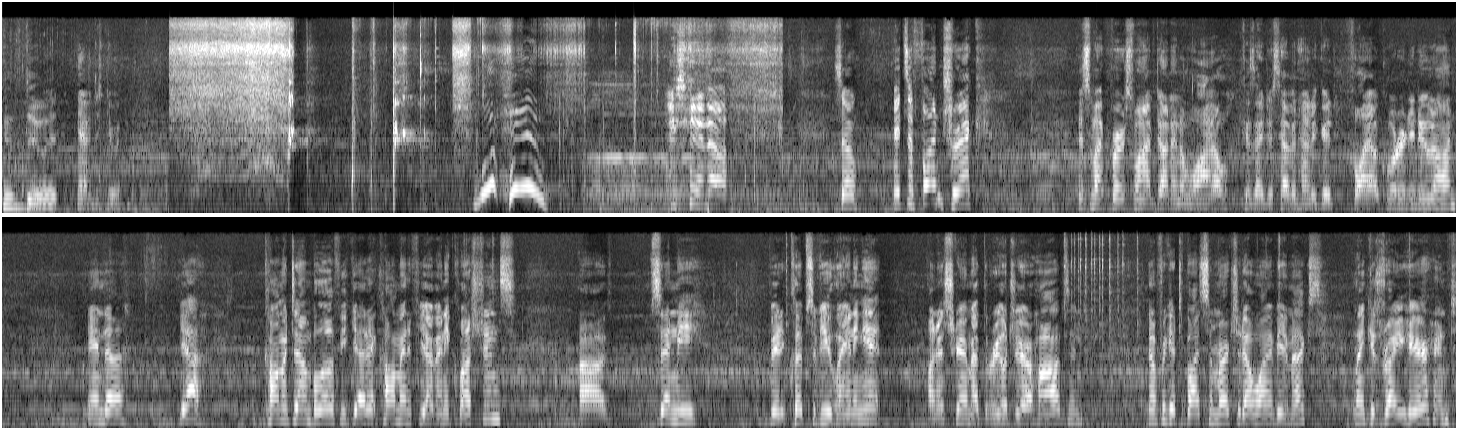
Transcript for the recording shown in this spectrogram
You'll do it. Yeah, just do it. Woohoo! Easy enough. So it's a fun trick. This is my first one I've done in a while because I just haven't had a good flyout quarter to do it on. And uh, yeah, comment down below if you get it. Comment if you have any questions. Uh, send me clips of you landing it on Instagram at the real JR Hobbs. And don't forget to buy some merch at LYNBMX. Link is right here, and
